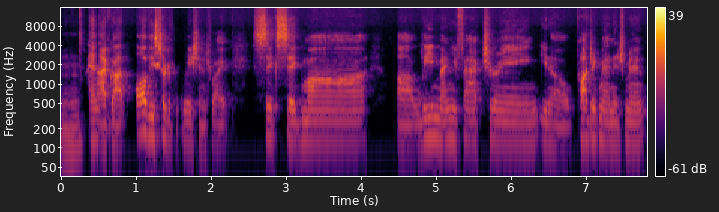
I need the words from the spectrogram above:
Mm-hmm. And I've got all these certifications, right? Six Sigma, uh, lean manufacturing, you know, project management.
